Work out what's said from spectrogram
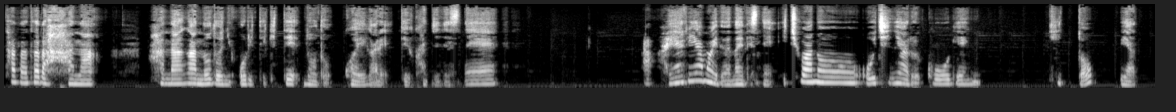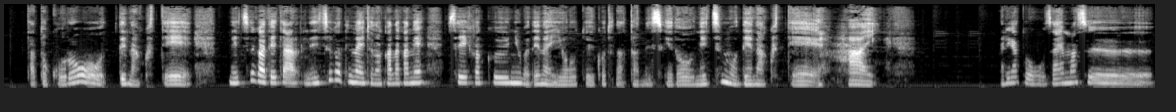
ただただ鼻、鼻が喉に降りてきて、喉、声がれっていう感じですね。あ、流行り病ではないですね。一応あの、お家にある抗原キットたところ出なくて、熱が出た、熱が出ないとなかなかね、正確には出ないよということだったんですけど、熱も出なくて、はい。ありがとうございます。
